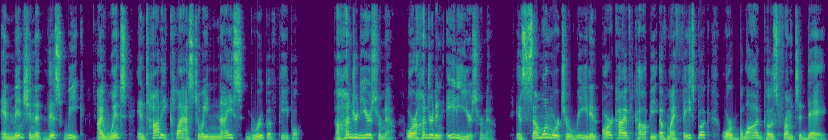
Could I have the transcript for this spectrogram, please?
and mention that this week I went and taught a class to a nice group of people. A hundred years from now, or 180 years from now, if someone were to read an archived copy of my Facebook or blog post from today,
